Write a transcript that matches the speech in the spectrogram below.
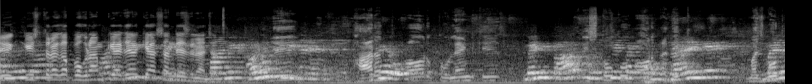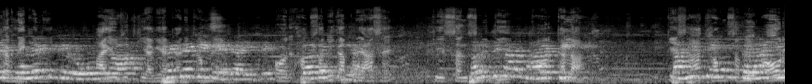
ये किस तरह का प्रोग्राम किया जाए क्या संदेश देना चाहते हैं? ये भारत और पोलैंड के रिश्तों को और अधिक मज़बूत करने के लिए आयोजित किया गया कार्यक्रम। है और हम सभी का प्रयास है कि संस्कृति और कला के साथ हम सभी और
